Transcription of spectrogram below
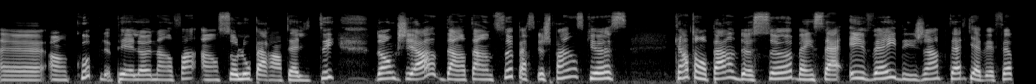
euh, en couple, puis elle a un enfant en solo parentalité. Donc, j'ai hâte d'entendre ça parce que je pense que quand on parle de ça, ben ça éveille des gens peut-être qui avaient fait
